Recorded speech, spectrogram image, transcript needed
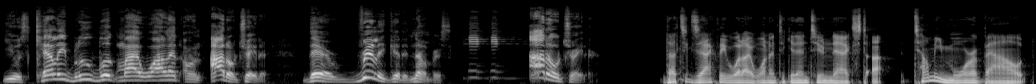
use Kelley Blue Book My Wallet on Auto Trader. They're really good at numbers. Auto Trader. That's exactly what I wanted to get into next. Uh, tell me more about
